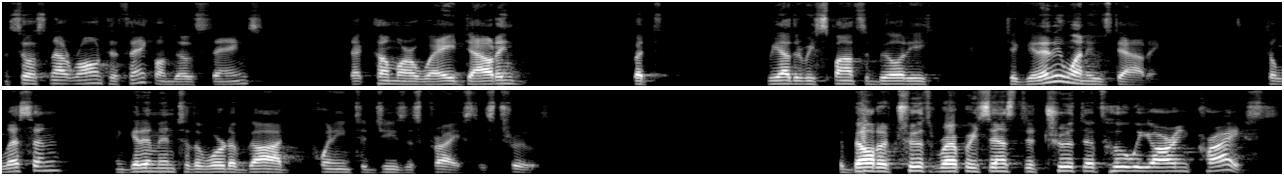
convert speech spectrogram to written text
And so it's not wrong to think on those things that come our way, doubting, but we have the responsibility to get anyone who's doubting to listen and get them into the Word of God, pointing to Jesus Christ as truth. The belt of truth represents the truth of who we are in Christ.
